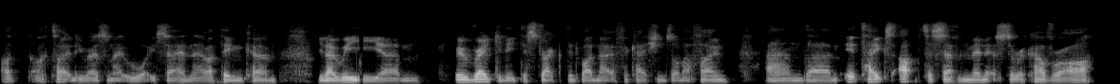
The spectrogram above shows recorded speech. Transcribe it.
I, I, totally resonate with what you're saying there. I think um, you know we um, we're regularly distracted by notifications on our phone, and um, it takes up to seven minutes to recover our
